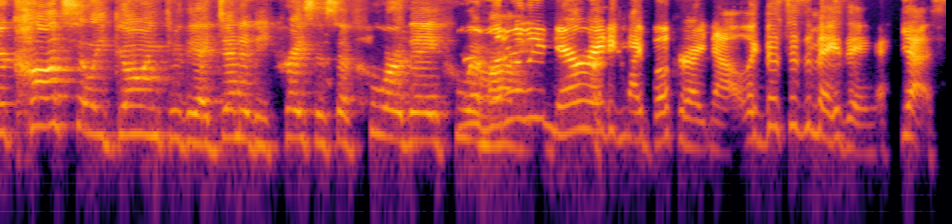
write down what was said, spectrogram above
you're constantly going through the identity crisis of who are they, who You're am literally I? Literally narrating my book right now. Like this is amazing. Yes.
